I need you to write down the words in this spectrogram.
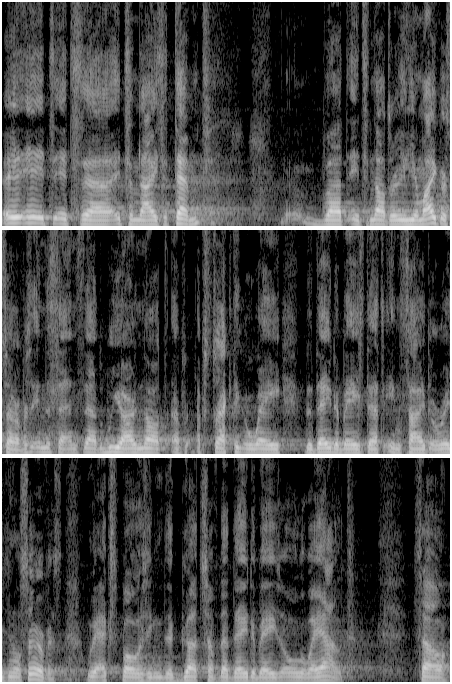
it, it's, uh, it's a nice attempt, but it's not really a microservice in the sense that we are not ab abstracting away the database that's inside the original service. We're exposing the guts of that database all the way out. So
